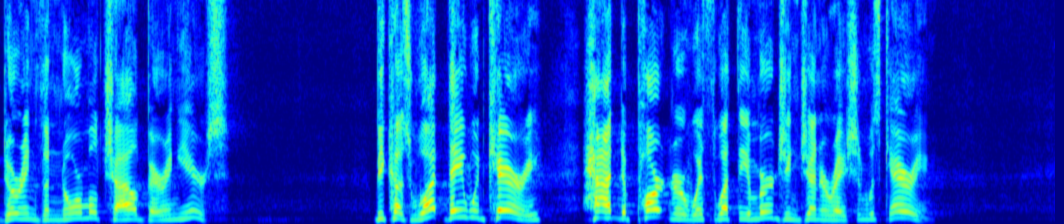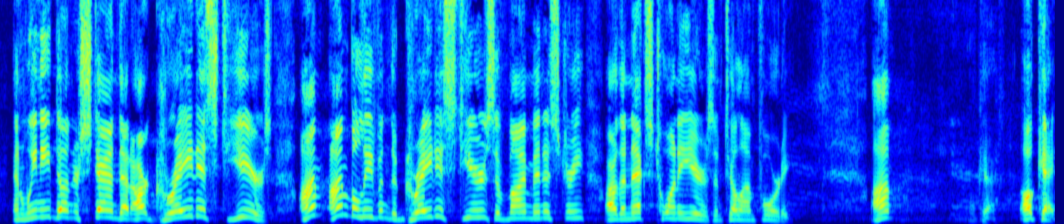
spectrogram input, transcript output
during the normal childbearing years. Because what they would carry had to partner with what the emerging generation was carrying. And we need to understand that our greatest years, I'm, I'm believing the greatest years of my ministry are the next 20 years until I'm 40. I'm, okay, okay.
